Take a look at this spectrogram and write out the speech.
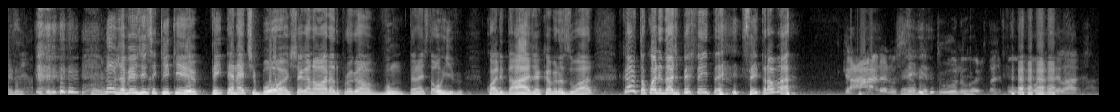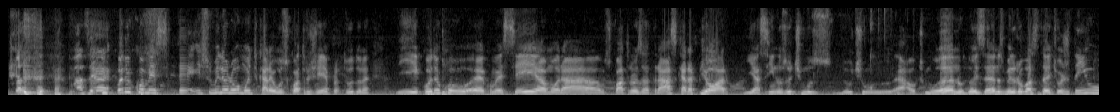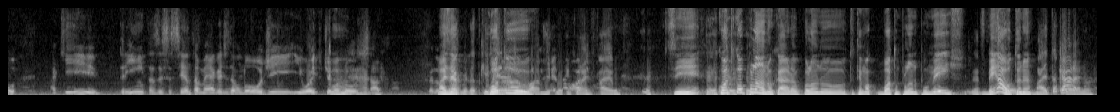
Não, já veio gente aqui que tem internet boa, chega na hora do programa, vum, a internet tá horrível. Qualidade, a câmera zoada. Cara, tua qualidade perfeita, sem travar. Cara, não sei, Netuno, hoje tá de humor, sei lá. Mas, mas é, quando eu comecei, isso melhorou muito, cara. Eu uso 4G pra tudo, né? E quando eu é, comecei a morar uns 4 anos atrás, cara, era pior. E assim, nos últimos, no último, ah, último ano, dois anos, melhorou bastante. Hoje eu tenho aqui 30, às vezes 60 mega de download e, e 8 de Porra. upload, sabe? Quando Mas é- melhor do que quanto- Wi-Fi, mano. Sim. Quanto que é o plano, cara? O plano. Tu tem uma, bota um plano por mês? Bem alto, né? Baita Cara, plano.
